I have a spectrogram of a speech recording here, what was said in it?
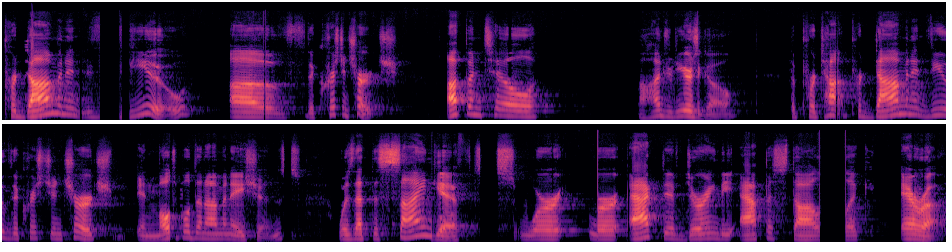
predominant view of the Christian church up until 100 years ago, the predominant view of the Christian church in multiple denominations was that the sign gifts were, were active during the apostolic era.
